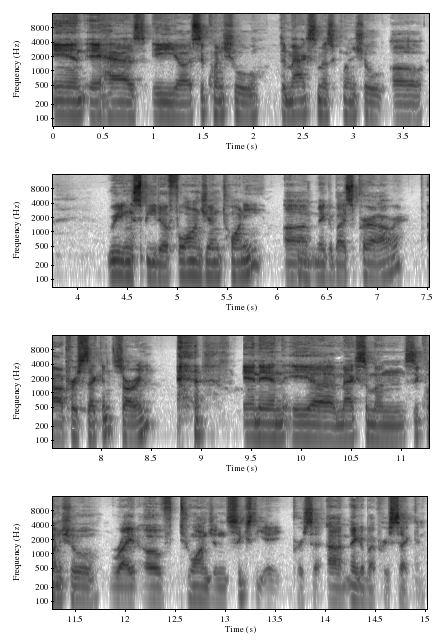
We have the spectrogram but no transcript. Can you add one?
and it has a uh, sequential, the maximum sequential uh, reading speed of 420 uh, megabytes per hour, uh, per second. Sorry, and then a uh, maximum sequential write of 268 per se- uh, megabyte per second.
